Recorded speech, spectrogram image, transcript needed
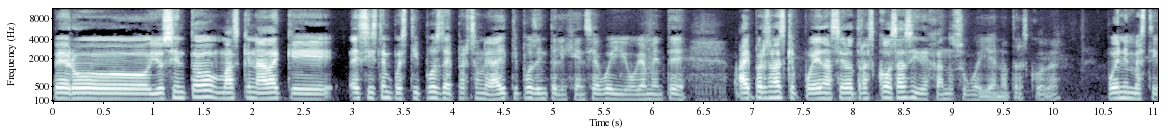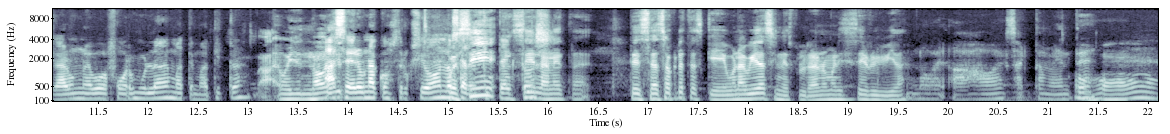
Pero yo siento más que nada que existen pues tipos de personalidad y tipos de inteligencia, güey, y obviamente hay personas que pueden hacer otras cosas y dejando su huella en otras cosas. Pueden investigar una nueva fórmula matemática, Ay, oye, no, yo- hacer una construcción, los pues sí, arquitectos. sí, la neta. Decía Sócrates que una vida sin explorar no merece ser vivida. No, ah, exactamente. Oh.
